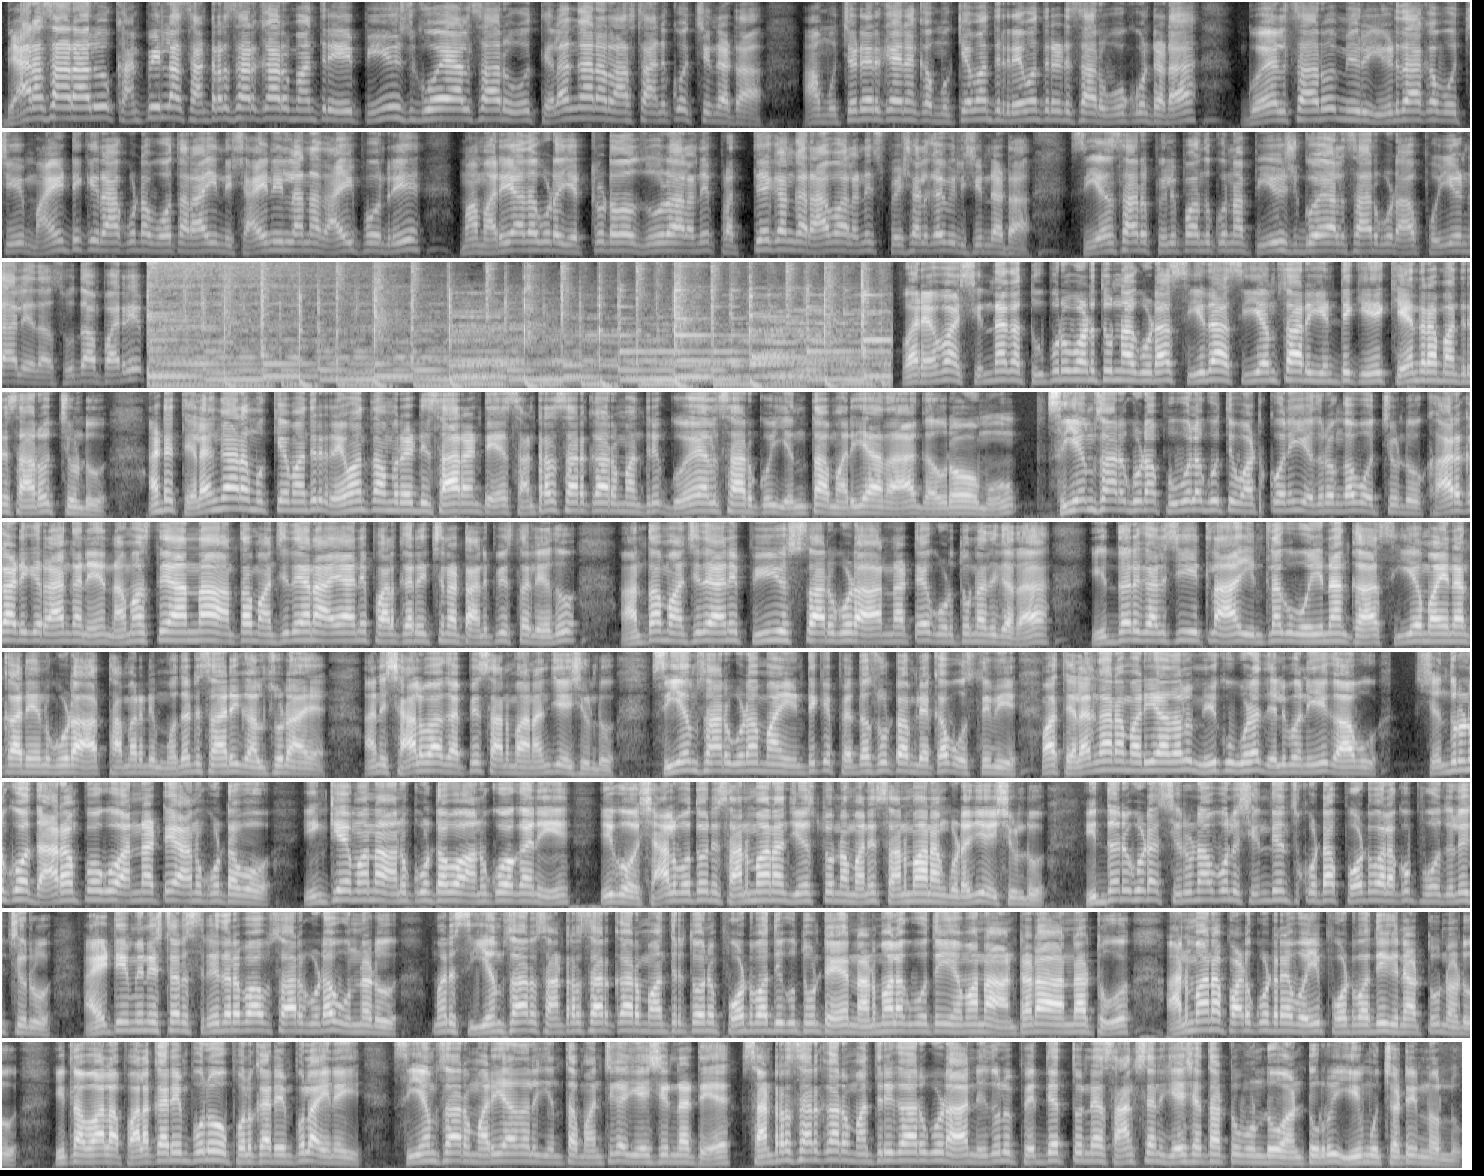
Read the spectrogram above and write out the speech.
బేరసారాలు కంపెనీల సెంట్రల్ సర్కారు మంత్రి పీయూష్ గోయల్ సారు తెలంగాణ రాష్ట్రానికి వచ్చిండట ఆ ముచ్చటరికైనాక ముఖ్యమంత్రి రేవంత్ రెడ్డి సార్ ఊకుంటాడా? గోయల్ సారు మీరు ఈడిదాకా వచ్చి మా ఇంటికి రాకుండా పోతారా? ఇన్ని షైనీళ్ళు అన్నది అయిపోన్రి మా మర్యాద కూడా ఎట్లుంటుందో చూడాలని ప్రత్యేకంగా రావాలని స్పెషల్గా పిలిచిండట సీఎం సార్ పిలుపు అందుకున్న పీయూష్ గోయల్ సార్ కూడా పొయ్యిండా లేదా? చూద్దాం పరి వారెవ చిన్నగా తుపురు పడుతున్నా కూడా సీదా సీఎం సార్ ఇంటికి కేంద్ర మంత్రి సార్ వచ్చిండు. అంటే తెలంగాణ ముఖ్యమంత్రి రేవంత్ రెడ్డి సార్ అంటే సెంట్రల్ సర్కారు మంత్రి గోయల్ సార్కు ఎంత మర్యాద గౌరవము? సీఎం సార్ కూడా పువ్వుల గుత్తి పట్టుకొని ఎదురుగా వచ్చిండు. కారుకాడికి రాగానే నమస్తే అన్న అంత మంచిదేనా ఆయా అని పలకరించినట్టు అనిపిస్తలేదు. అంత మంచిదే అని పీయూష్ సార్ కూడా అన్నట్టే గుర్తున్నది కదా. ఇద్దరు కలిసి ఇట్లా ఇంట్లోకి పోయినాక సీఎం అయినాక నేను కూడా తమరిని మొదటిసారి కలుసుడాయే అని శాల్వా కప్పి సన్మానం చేసిండు. సీఎం సార్ కూడా మా ఇంటికి పెద్ద చూడటం లెక్క వస్తేవి. మా తెలంగాణ మర్యాదలు మీకు కూడా తెలివని కావు. చంద్రునికో దారం పోగు అన్నట్టే అనుకుంటావు. ఇంకేమన్నా అనుకుంటావో అనుకోగాని ఇగో శాల్వతోని సన్మానం చేస్తున్నామని సన్మానం కూడా చేసిండు. ఇద్దరు కూడా చిరునవ్వులు చిందించుకుంటా పోటువలకు పోజులు ఇచ్చిర్రు. IT minister Sridhar Babu sir కూడా ఉన్నాడు. మరి సీఎం సార్ సెంట్రల్ సర్కార్ మంత్రితోని పోటువ దిగుతుంటే నడమలకపోతే ఏమన్నా అంటడా అన్నట్టు అనుమాన పడకుండా పోయి పోటువ దిగినట్టు ఉన్నాడు. ఇట్లా వాళ్ళ పలకరింపులు పులకరింపులు అయినాయి. సీఎం సార్ మర్యాదలు ఇంత మంచిగా చేసిండంటే సెంట్రల్ సర్కారు మంత్రి గారు కూడా నిధులు పెద్దెత్తునే శాంక్షన్ చేసేటట్టు ఉండు అంటుర్రు ఈ ముచ్చటిన్నోళ్ళు.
